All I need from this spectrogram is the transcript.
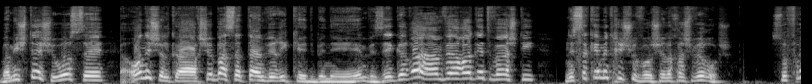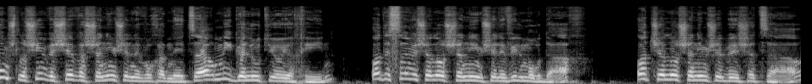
במשתה שהוא עושה. העונש על כך שבא שטן וריקד ביניהם, וזה גרם והרג את ושתי. נסכם את חישובו של אחשורוש. סופרים 37 שנים של נבוכדנצר מגלות יהויכין, עוד 23 שנים של אוויל מורדך, עוד 3 שנים של בלשצר,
